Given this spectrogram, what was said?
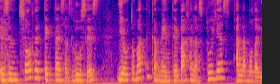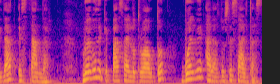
el sensor detecta esas luces y automáticamente baja las tuyas a la modalidad estándar. Luego de que pasa el otro auto, vuelve a las luces altas.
